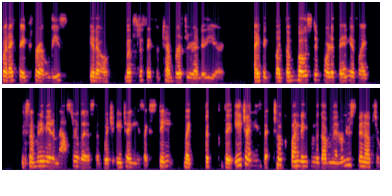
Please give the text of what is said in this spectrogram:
but I think for at least, you know, let's just say September through end of the year, I think like the most important thing is like if somebody made a master list of which HIEs, like state, like the the HIEs that took funding from the government or new spin ups or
